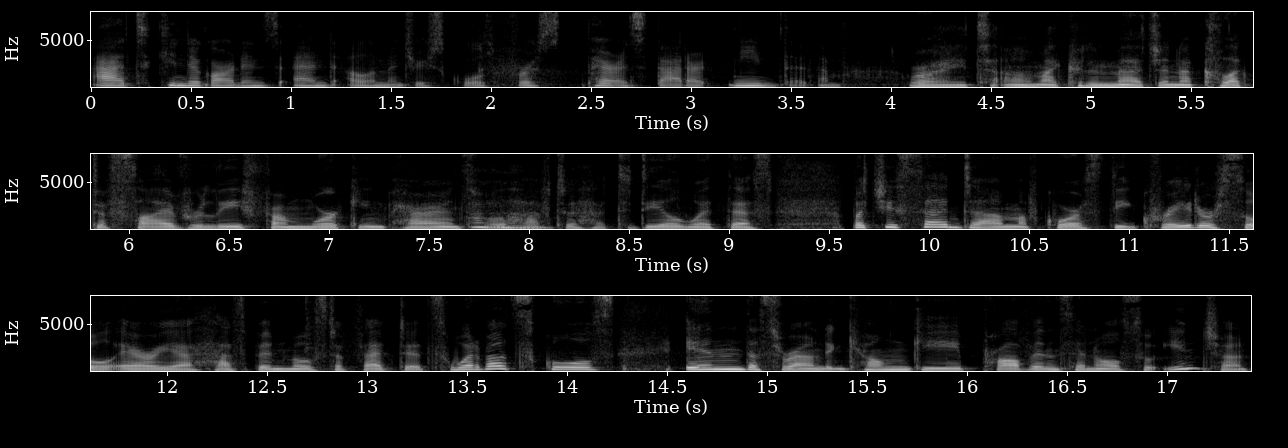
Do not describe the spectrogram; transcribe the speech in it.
at kindergartens and elementary schools for parents that are, need them. Right. Um, I could imagine a collective sigh of relief from working parents mm-hmm. will have to have to deal with this. But you said, um, of course, the Greater Seoul area has been most affected. So, what about schools in the surrounding Gyeonggi province and also Incheon?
